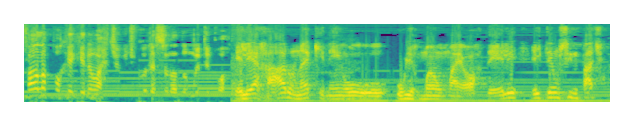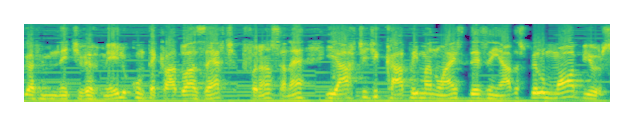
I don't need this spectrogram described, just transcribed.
Fala por que que ele é um artigo de colecionador muito importante. Ele é raro, né? Que nem o, o irmão maior dele. Ele tem um simpático gabinete vermelho com teclado Azert, França, né? E arte de capa e manuais desenhadas pelo Mobius.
